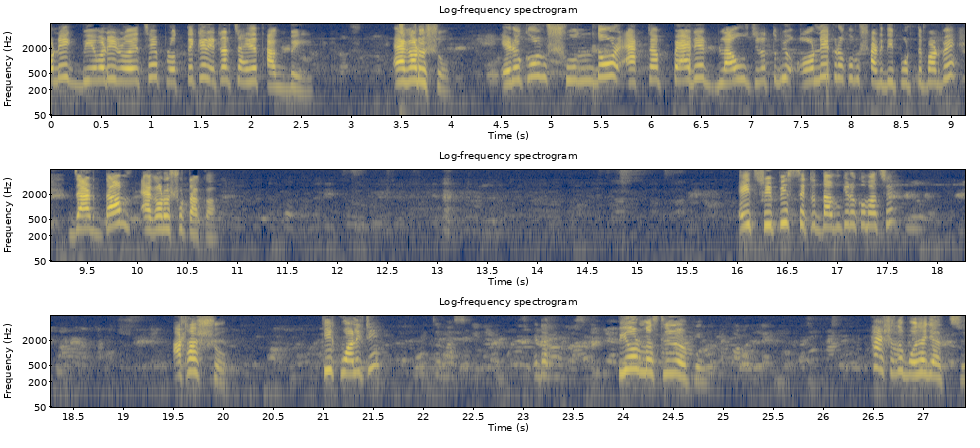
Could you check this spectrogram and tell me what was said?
অনেক বিয়েবাড়ি রয়েছে, প্রত্যেকের এটার চাহিদা থাকবেই। এগারোশো। এরকম সুন্দর একটা প্যাডেড ব্লাউজ যেটা তুমি অনেক রকম শাড়ি দিয়ে পরতে পারবে, যার দাম এগারোশো টাকা। এই থ্রি পিস সেটের দাম কীরকম আছে? আঠাশশো কি কোয়ালিটি এটা পিওর মাসলিনের উপর। হ্যাঁ সেটা বোঝা যাচ্ছে।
